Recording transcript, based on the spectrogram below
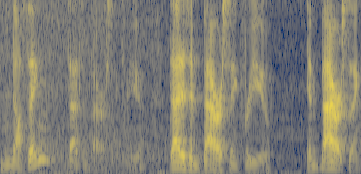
Nothing? That's embarrassing for you. That is embarrassing for you. Embarrassing.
